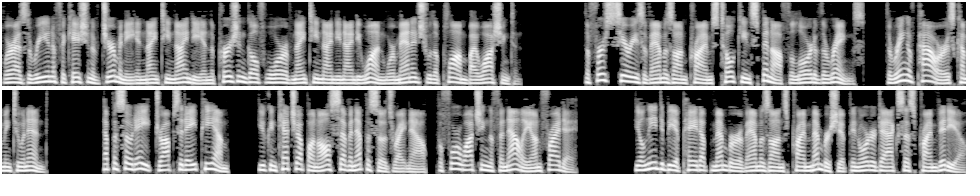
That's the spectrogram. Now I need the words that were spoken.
whereas the reunification of Germany in 1990 and the Persian Gulf War of 1990-91 were managed with aplomb by Washington. The first series of Amazon Prime's Tolkien spin-off The Lord of the Rings, The Ring of Power is coming to an end. Episode 8 drops at 8 p.m. You can catch up on all seven episodes right now, before watching the finale on Friday. You'll need to be a paid up member of Amazon's Prime membership in order to access Prime Video.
